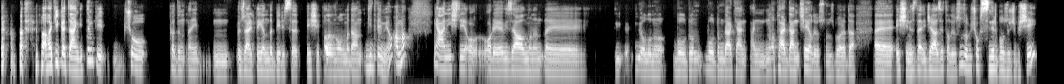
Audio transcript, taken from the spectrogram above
hakikaten gittim ki çoğu kadın hani özellikle yanında birisi eşi falan olmadan gidemiyor ama yani işte oraya vize almanın e, yolunu buldum. Buldum derken hani noterden şey alıyorsunuz bu arada e, eşinizden icazet alıyorsunuz. O bir çok sinir bozucu bir şey.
